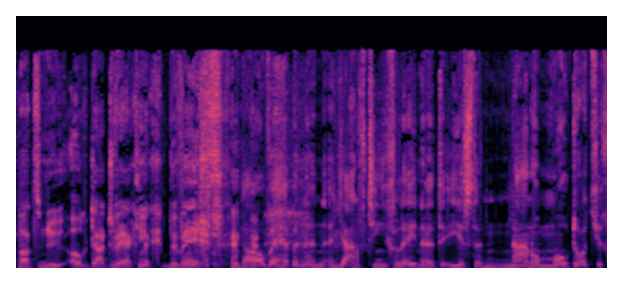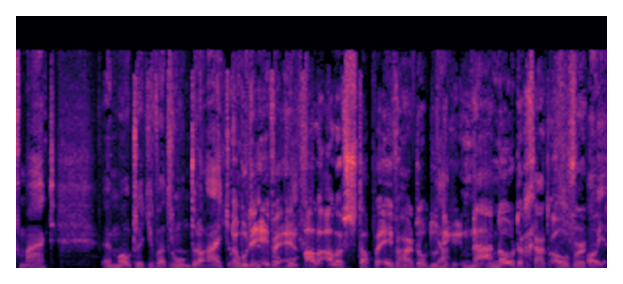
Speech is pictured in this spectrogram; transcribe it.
wat nu ook daadwerkelijk beweegt. Nou, we hebben een, een, jaar of tien geleden het eerste nanomotortje gemaakt. Een motortje wat ronddraait. We moeten even alle, alle stappen even hardop doen. Ja. Nano, dat gaat over oh ja,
